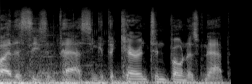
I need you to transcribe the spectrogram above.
Buy the season pass and get the Carentan bonus map.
